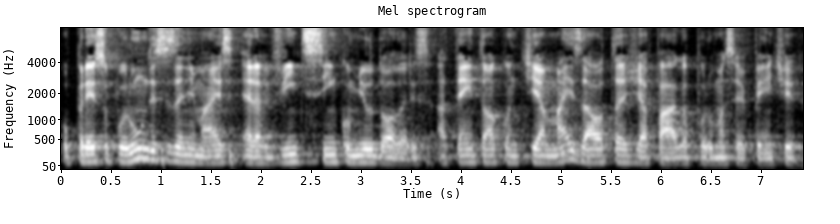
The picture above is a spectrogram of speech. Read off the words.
O preço por um desses animais era 25 mil dólares, até então a quantia mais alta já paga por uma serpente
